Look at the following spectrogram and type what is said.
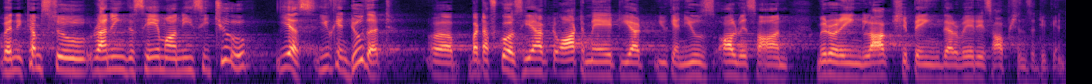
when it comes to running the same on EC2, yes, you can do that. Uh, but of course, you have to automate. You, have, you can use always on mirroring, log shipping. There are various options that you can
